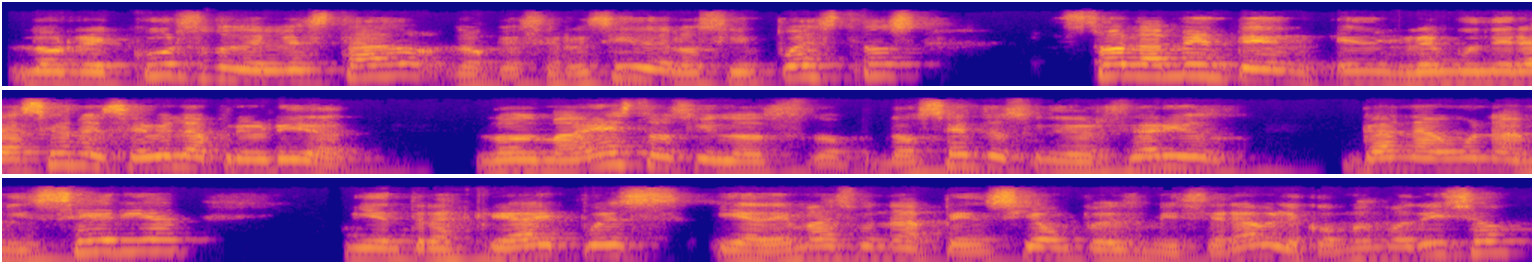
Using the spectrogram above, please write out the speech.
los recursos del Estado, lo que se recibe de los impuestos, solamente en, en remuneraciones se ve la prioridad. Los maestros y los docentes universitarios ganan una miseria mientras que hay pues, y además una pensión pues miserable, como hemos dicho,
